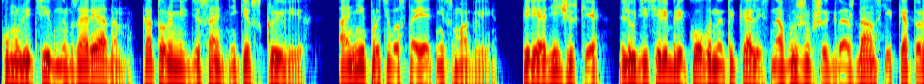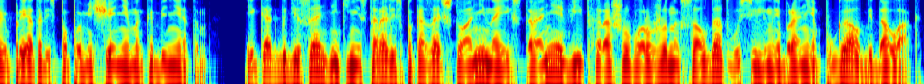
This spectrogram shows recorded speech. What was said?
кумулятивным зарядом, которыми десантники вскрыли их, они противостоять не смогли. Периодически люди Серебрякова натыкались на выживших гражданских, которые прятались по помещениям и кабинетам. И как бы десантники не старались показать, что они на их стороне, вид хорошо вооруженных солдат в усиленной броне пугал бедолаг.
